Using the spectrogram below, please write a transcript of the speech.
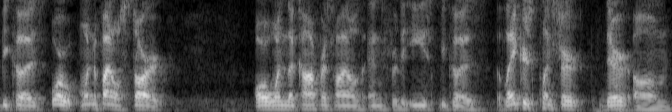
because or when the finals start or when the conference finals end for the East because the Lakers clinched their, their um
